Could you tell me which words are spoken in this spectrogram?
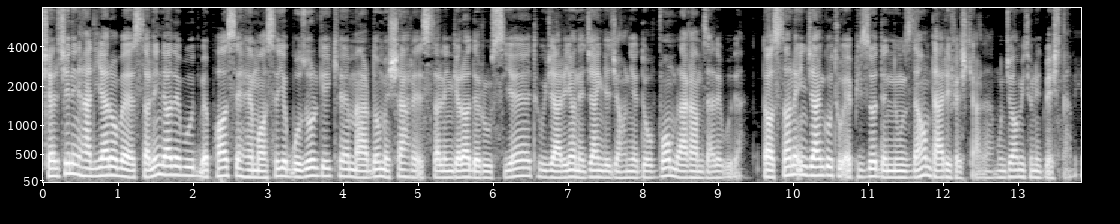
چرچیل این هدیه رو به استالین داده بود به پاس حماسه بزرگی که مردم شهر استالینگراد روسیه تو جریان جنگ جهانی دوم رقم زده بودن. داستان این جنگ رو تو اپیزود 19 هم تعریفش کردم. اونجا می‌تونید بشنوید.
